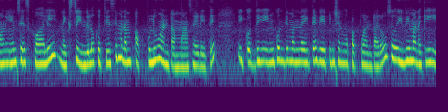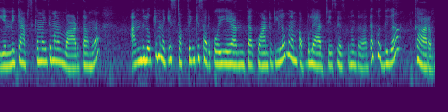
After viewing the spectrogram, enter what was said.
ఆనియన్స్ వేసుకోవాలి. నెక్స్ట్ ఇందులోకి వచ్చేసి మనం పప్పులు అంటాం మా సైడ్ అయితే. ఈ కొద్ది ఇంకొంతమంది అయితే వేపిన శనగ పప్పు అంటారు. సో ఇవి మనకి ఎన్ని క్యాప్సికమ్ అయితే మనం వాడతామో అందులోకి మనకి స్టఫింగ్కి సరిపోయే అంత క్వాంటిటీలో మనం పప్పులు యాడ్ చేసి వేసుకున్న తర్వాత కొద్దిగా కారం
